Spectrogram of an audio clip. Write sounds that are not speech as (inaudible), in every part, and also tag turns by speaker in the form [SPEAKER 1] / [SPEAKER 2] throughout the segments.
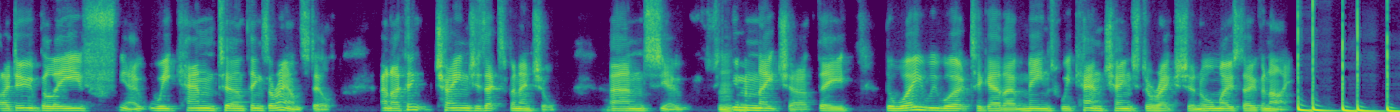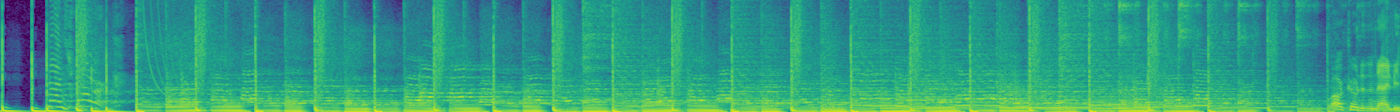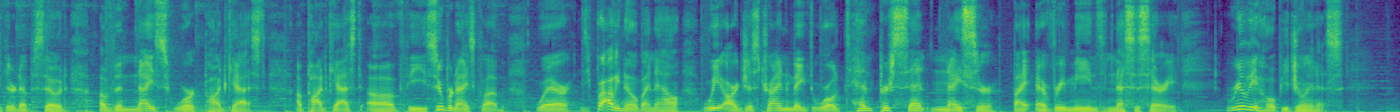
[SPEAKER 1] I do believe, you know, we can turn things around still. And I think change is exponential. And, you know, mm. human nature, the the way we work together means we can change direction almost overnight.
[SPEAKER 2] Welcome to the 93rd episode of the Nice Work Podcast, a podcast of the Super Nice Club, where, as you probably know by now, we are just trying to make the world 10% nicer by every means necessary. Really hope you join us.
